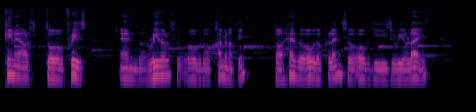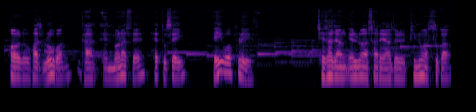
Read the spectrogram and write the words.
Phinehas the priest and the leaders of the community the head of the clans of the Israelites, heard what Reuben, Gad, and Manasseh had to say, they were pleased. 제사장 엘르아살의 아들 비누아스가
